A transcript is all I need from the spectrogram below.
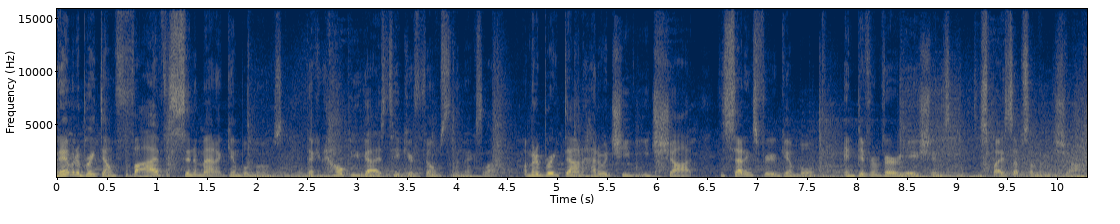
Today I'm gonna break down five cinematic gimbal moves that can help you guys take your films to the next level. I'm gonna break down how to achieve each shot, the settings for your gimbal, and different variations to spice up some of these shots.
